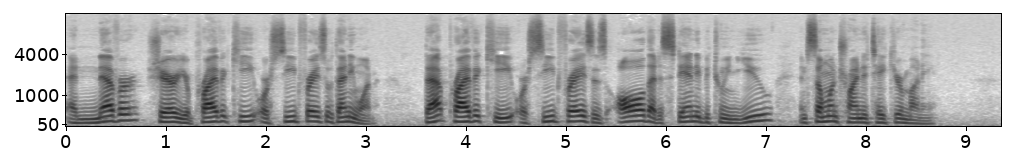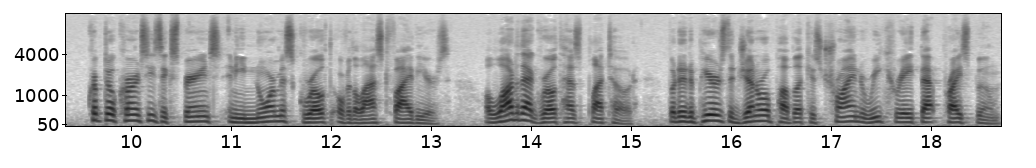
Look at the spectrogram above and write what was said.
And never share your private key or seed phrase with anyone. That private key or seed phrase is all that is standing between you and someone trying to take your money. Cryptocurrencies experienced an enormous growth over the last five years. A lot of that growth has plateaued, but it appears the general public is trying to recreate that price boom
